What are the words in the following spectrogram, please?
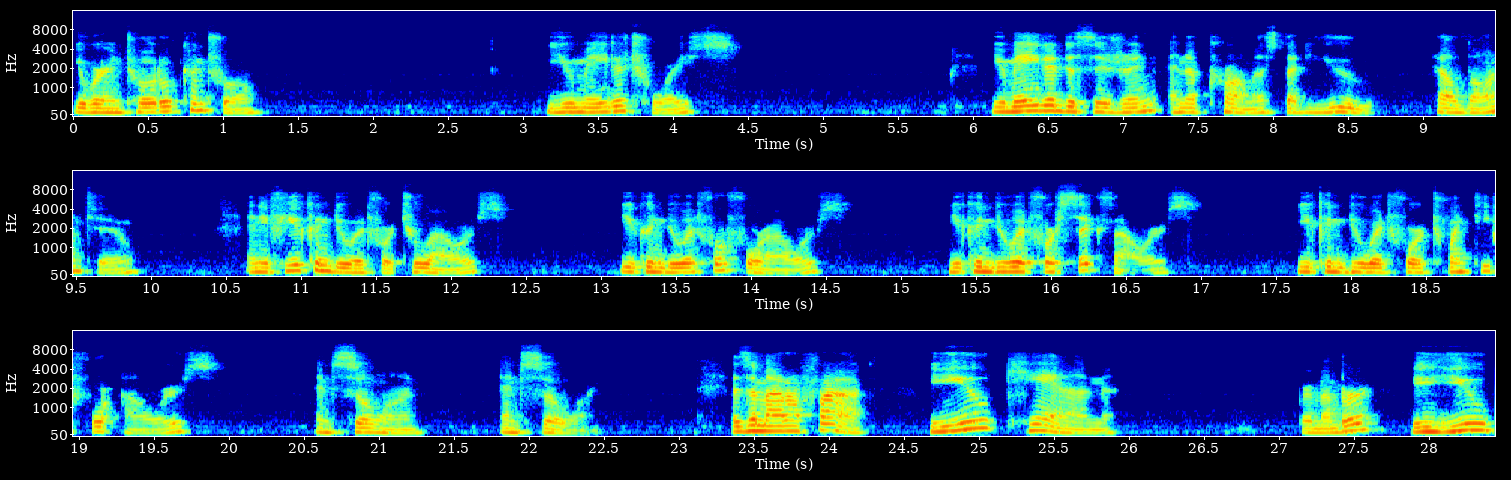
you were in total control. You made a choice. You made a decision and a promise that you held on to. And if you can do it for two hours, you can do it for four hours. You can do it for six hours. You can do it for 24 hours, and so on and so on. As a matter of fact, you can, remember, you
